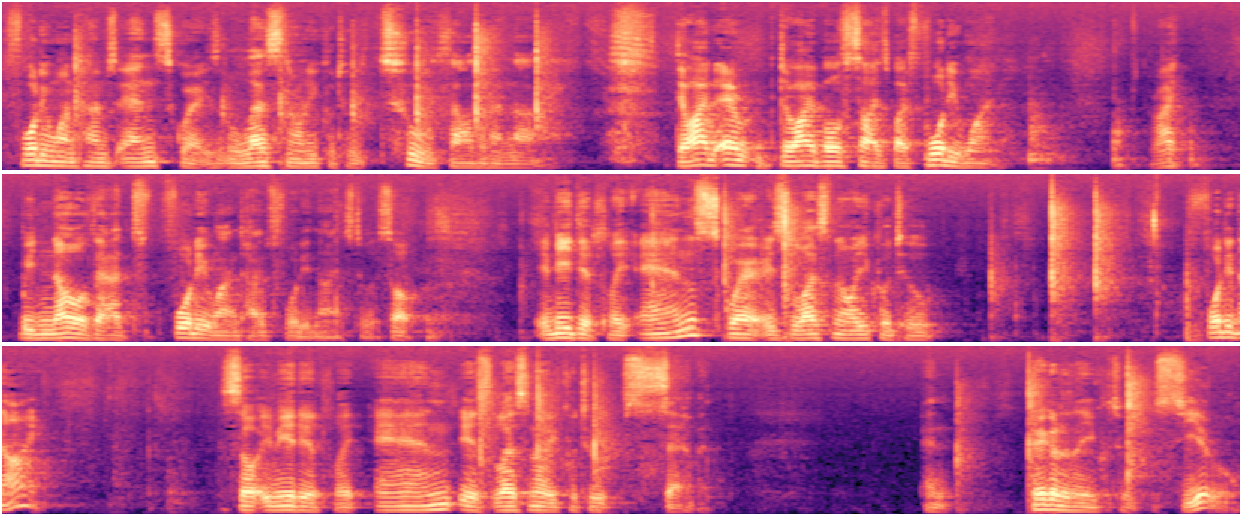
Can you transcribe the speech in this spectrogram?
41 times n squared is less than or equal to 2009. Divide, er, divide both sides by 41, right? We know that 41 times 49 is 2. So immediately n squared is less than or equal to 49. So immediately n is less than or equal to 7. And bigger than equal to 0.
